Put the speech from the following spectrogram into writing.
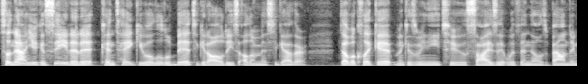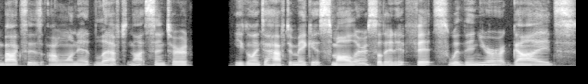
So now you can see that it can take you a little bit to get all these elements together double click it because we need to size it within those bounding boxes. I want it left, not centered. You're going to have to make it smaller so that it fits within your guides.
